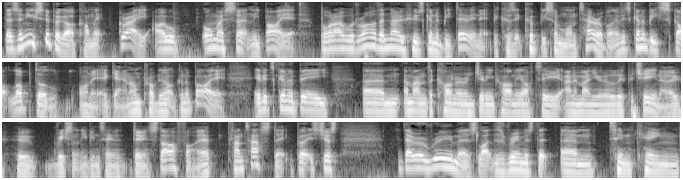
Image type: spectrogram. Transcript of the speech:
there's a new Supergirl comic, great, I will almost certainly buy it, but I would rather know who's going to be doing it because it could be someone terrible. If it's going to be Scott Lobdell on it again, I'm probably not going to buy it. If it's going to be um, Amanda Conner and Jimmy Palmiotti and Emmanuel Lupacchino, who recently been doing Starfire, fantastic. But it's just there are rumours, like there's rumours that um, Tom King,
